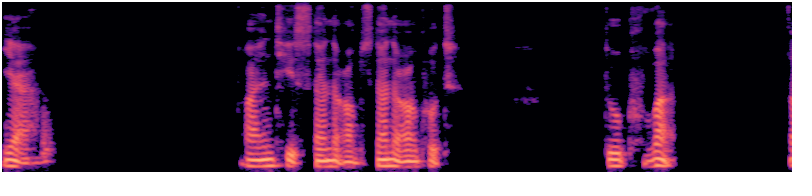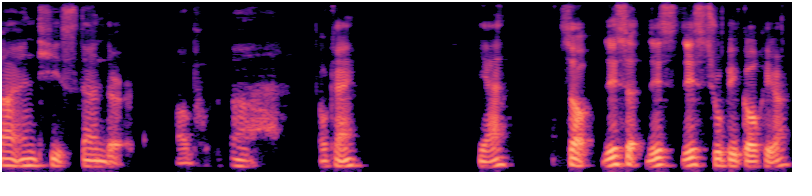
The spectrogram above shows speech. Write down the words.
Yeah. INT standard up standard output. Dup one. INT standard output. Uh, okay. Yeah. So this this this should be go here.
